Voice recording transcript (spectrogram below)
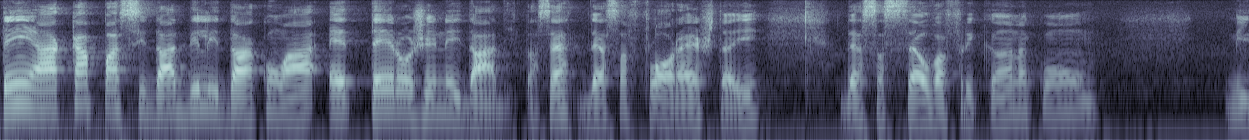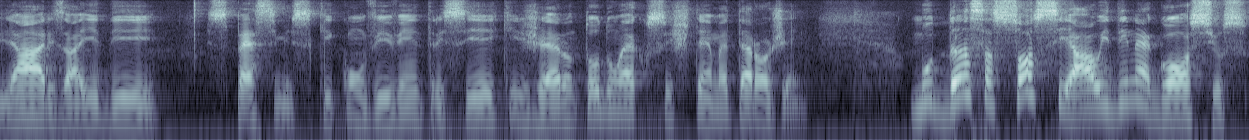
tenha a capacidade de lidar com a heterogeneidade, tá certo? Dessa floresta aí dessa selva africana com milhares aí de espécimes que convivem entre si e que geram todo um ecossistema heterogêneo. Mudança social e de negócios.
